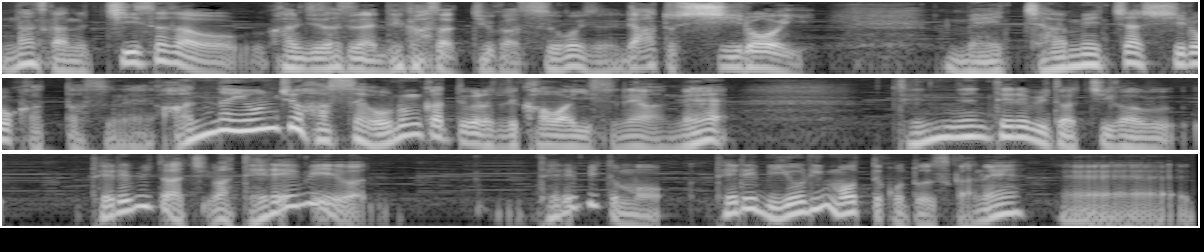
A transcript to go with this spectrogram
なんすか、あの、小ささを感じさせないでかさっていうか、すごいですね。で、あと白い。めちゃめちゃ白かったっすね。あんな48歳おるんかってぐらいで可愛いっすね、あれね。全然テレビとは違う。テレビとは違う。まあ、テレビは、テレビとも、テレビよりもってことですかね。えー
